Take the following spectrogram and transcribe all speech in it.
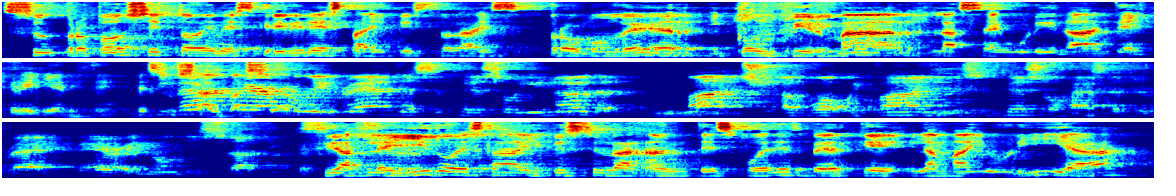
Su propósito en escribir esta epístola es promover y confirmar la seguridad del creyente de su salvación. carefully read this epistle, you know that much of what we find in this epistle has a direct bearing on this subject. of Si has leído esta epístola antes, puedes ver que la mayoría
